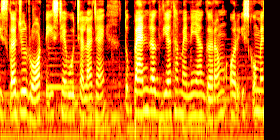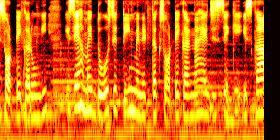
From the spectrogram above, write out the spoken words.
इसका जो रॉ टेस्ट है वो चला जाए। तो पैन रख दिया था मैंने यहाँ गरम और इसको मैं सोटे करूँगी। इसे हमें दो से तीन मिनट तक सोटे करना है जिससे कि इसका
